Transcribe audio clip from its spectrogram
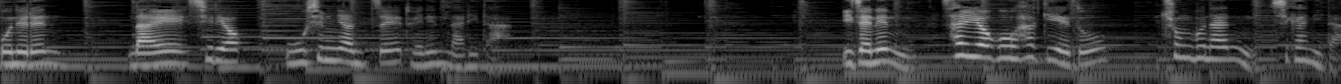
오늘은 나의 시력 50년째 되는 날이다. 이제는 살려고 하기에도 충분한 시간이다.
